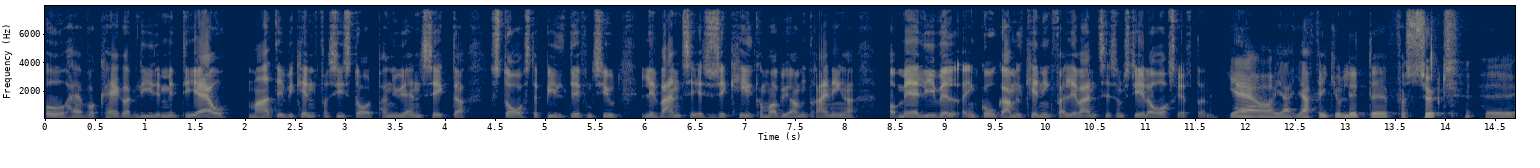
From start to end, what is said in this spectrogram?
åh, hvor kan jeg godt lide det, men det er jo meget det, vi kendte fra sidste år. Et par nye ansigter, står stabilt defensivt. Levante, jeg synes ikke helt kom op i omdrejninger, men alligevel en god gammel kending fra Levante, som stjæler overskrifterne. Ja, og jeg, jeg fik jo lidt øh, forsøgt, øh,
